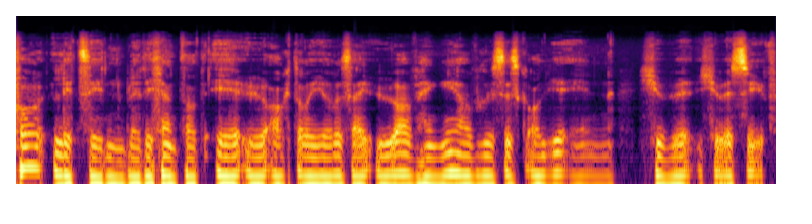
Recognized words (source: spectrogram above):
For litt siden ble det kjent at EU akter å gjøre seg uavhengig av russisk olje innen 2027.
